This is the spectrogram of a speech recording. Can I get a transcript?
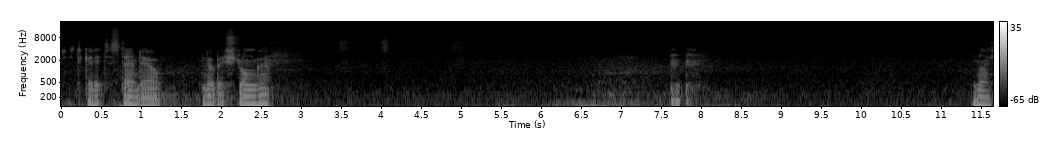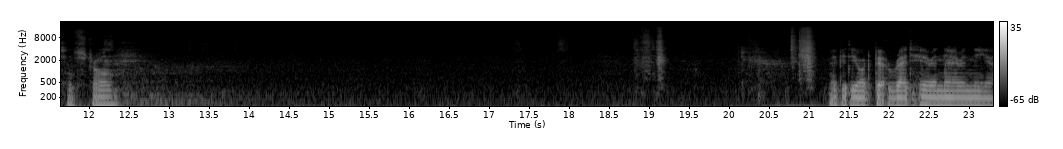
Just to get it to stand out a little bit stronger. Nice and strong. Maybe the odd bit of red here and there in the uh,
